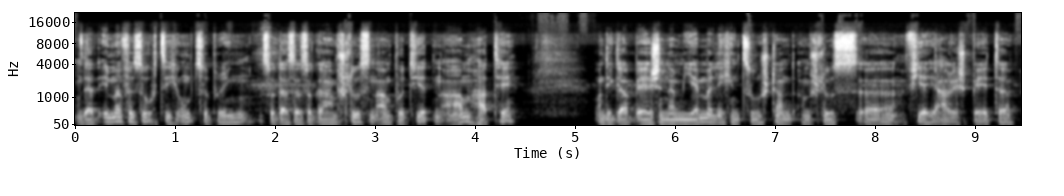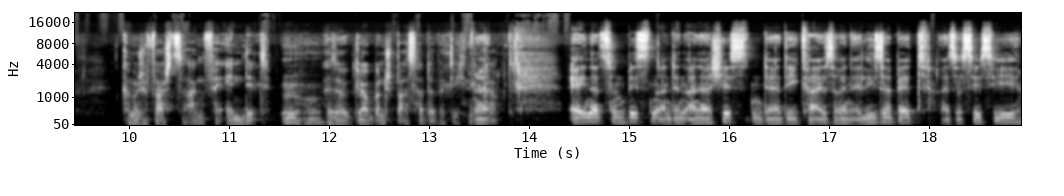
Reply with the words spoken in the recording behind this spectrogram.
und er hat immer versucht, sich umzubringen, sodass er sogar am Schluss einen amputierten Arm hatte. Und ich glaube, er ist in einem jämmerlichen Zustand am Schluss, äh, vier Jahre später, kann man schon fast sagen, verendet. Also ich glaube, einen Spaß hat er wirklich nicht gehabt. Erinnert so ein bisschen an den Anarchisten, der die Kaiserin Elisabeth, also Sissi,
